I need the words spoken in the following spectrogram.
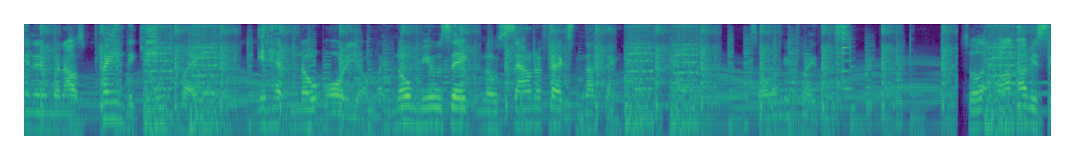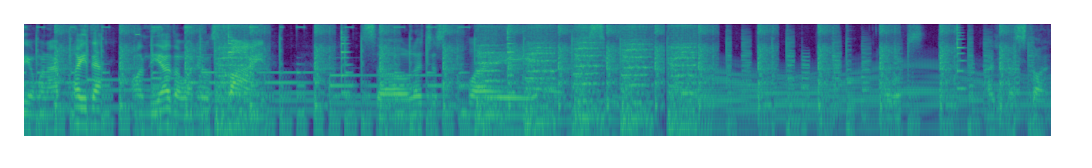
And then when I was playing the gameplay, it had no audio, like no music, no sound effects, nothing. So let me play this. So obviously when I played that on the other one, it was fine. So let's just play. Uh, oh, whoops! I just press start.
